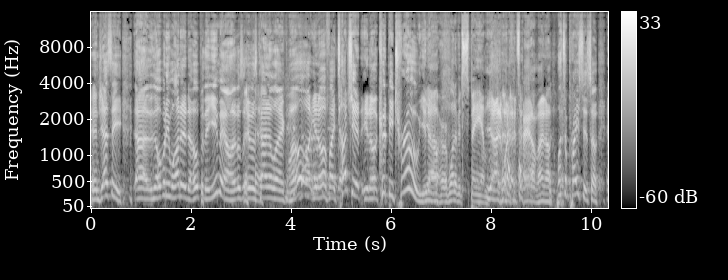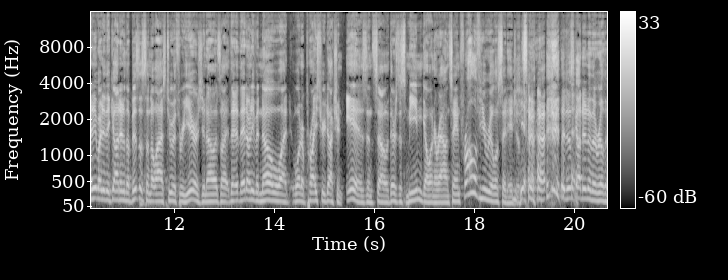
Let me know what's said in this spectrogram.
and Jesse, uh, nobody wanted to open the email. It was it was kind of like, well, you know, if I touch it, you know, it could be true. You yeah, know, or what if it's spam? yeah, what if it's spam? I know. What's the price is? So anybody that got into the business in the last two or three years, you know, it's like they, they don't even know what, what a price reduction is. And so there's this meme going around saying, for all of you real estate agents, that just got into the real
